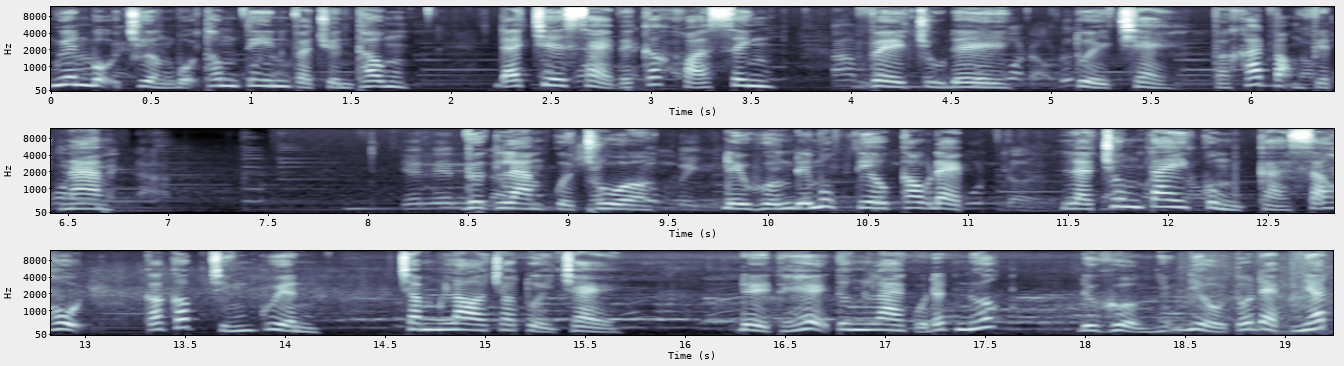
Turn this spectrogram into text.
nguyên Bộ trưởng Bộ Thông tin và Truyền thông, đã chia sẻ với các khóa sinh về chủ đề tuổi trẻ và khát vọng Việt Nam. Việc làm của chùa đều hướng đến mục tiêu cao đẹp là chung tay cùng cả xã hội, các cấp chính quyền chăm lo cho tuổi trẻ để thế hệ tương lai của đất nước được hưởng những điều tốt đẹp nhất.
